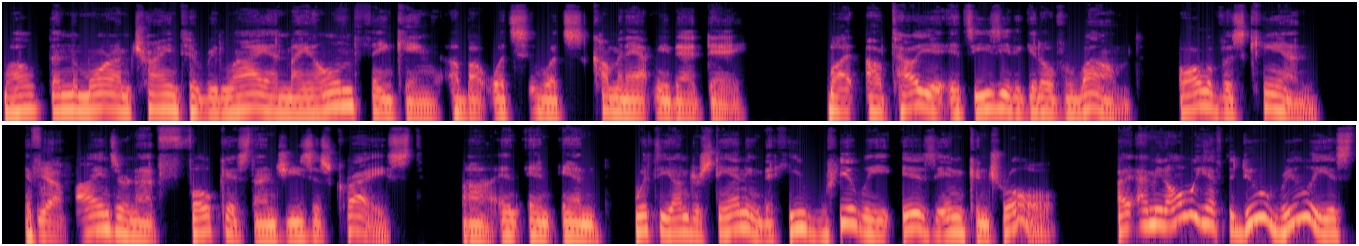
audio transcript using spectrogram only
well, then the more I'm trying to rely on my own thinking about what's what's coming at me that day. But I'll tell you, it's easy to get overwhelmed. All of us can. If yeah. our minds are not focused on Jesus Christ uh, and, and, and with the understanding that he really is in control. I, I mean, all we have to do really is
